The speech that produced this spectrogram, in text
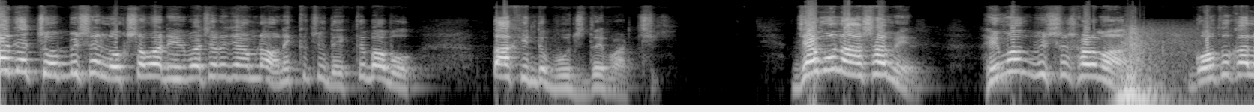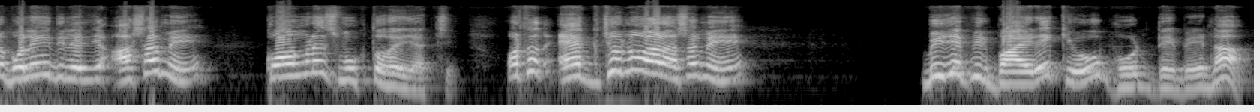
হাজার চব্বিশের লোকসভা নির্বাচনে যে আমরা অনেক কিছু দেখতে পাবো, তা কিন্তু বুঝতে পারছি। যেমন আসামের হেমন্ত বিশ্ব শর্মা গতকাল বলেই দিলেন যে আসামে কংগ্রেস মুক্ত হয়ে যাচ্ছে। অর্থাৎ একজনও আর আসামে বিজেপির বাইরে কেউ ভোট দেবে না।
